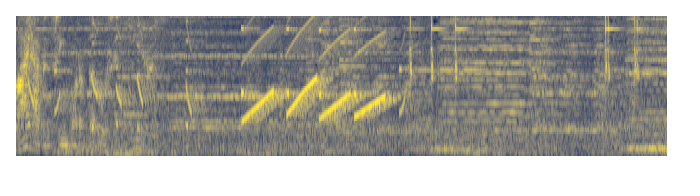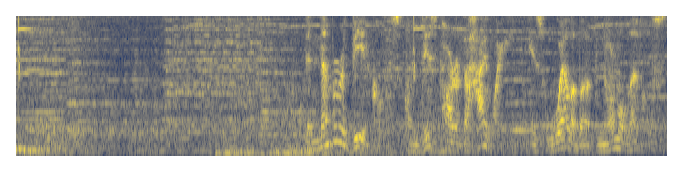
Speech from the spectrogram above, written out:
I haven't seen one of those in years. Number of vehicles on this part of the highway is well above normal levels.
